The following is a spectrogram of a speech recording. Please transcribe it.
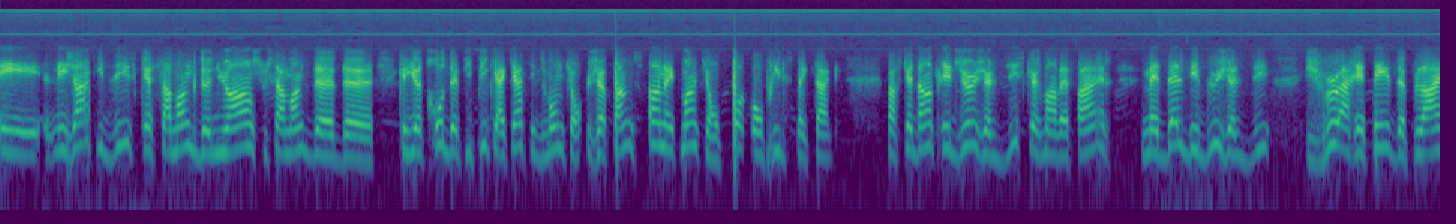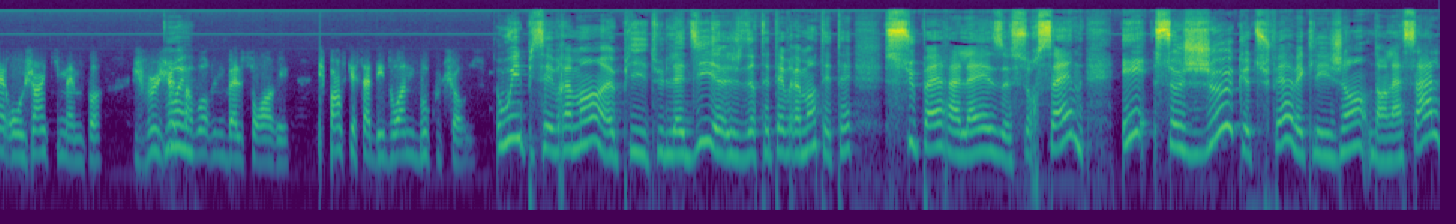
Et les gens qui disent que ça manque de nuances ou ça manque de, de qu'il y a trop de pipi caca, c'est du monde qui ont, je pense honnêtement, qui n'ont pas compris le spectacle. Parce que d'entrée de jeu, je le dis ce que je m'en vais faire, mais dès le début, je le dis, je veux arrêter de plaire aux gens qui m'aiment pas. Je veux juste avoir une belle soirée je pense que ça dédouane beaucoup de choses. Oui, puis c'est vraiment, euh, puis tu l'as dit, euh, je veux dire, t'étais vraiment, t'étais super à l'aise sur scène, et ce jeu que tu fais avec les gens dans la salle,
